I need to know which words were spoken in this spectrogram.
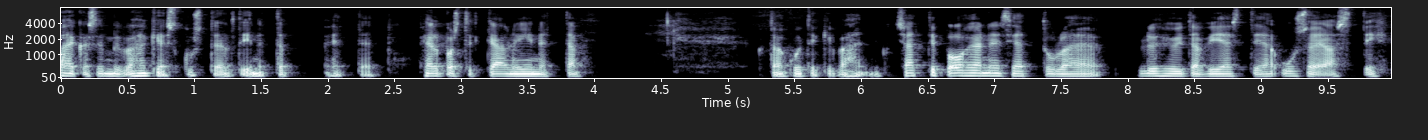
aikaisemmin vähän keskusteltiin, että, että, helposti käy niin, että kun tämä on kuitenkin vähän niin kuin chattipohjainen, niin sieltä tulee lyhyitä viestejä useasti,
